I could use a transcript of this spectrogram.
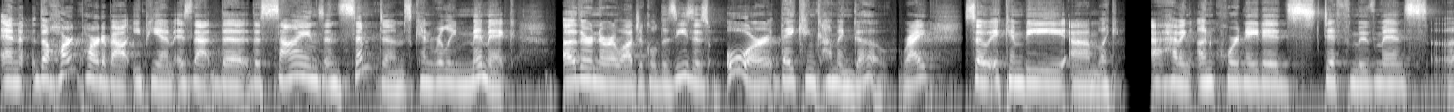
and the hard part about EPM is that the the signs and symptoms can really mimic other neurological diseases, or they can come and go, right? So it can be um, like uh, having uncoordinated, stiff movements, uh,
